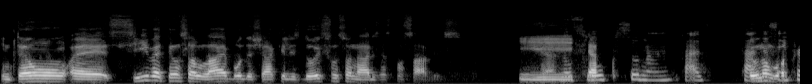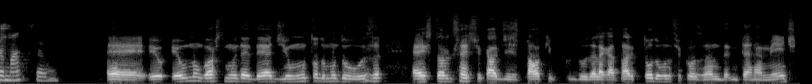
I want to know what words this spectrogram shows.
Então, é, se vai ter um celular, é bom deixar aqueles dois funcionários responsáveis. E no fluxo não faz, faz não essa gosto, informação. É, eu, eu não gosto muito da ideia de um todo mundo usa. É a história do certificado digital que, do delegatário que todo mundo fica usando internamente.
